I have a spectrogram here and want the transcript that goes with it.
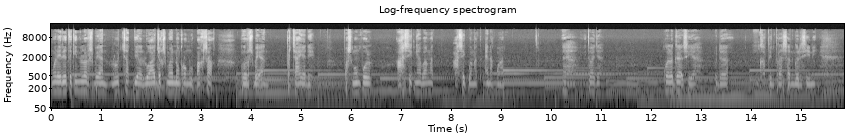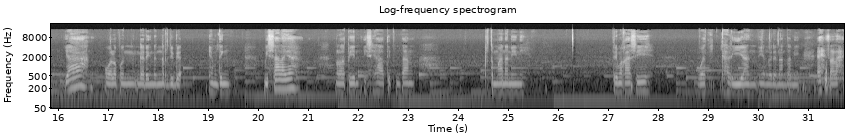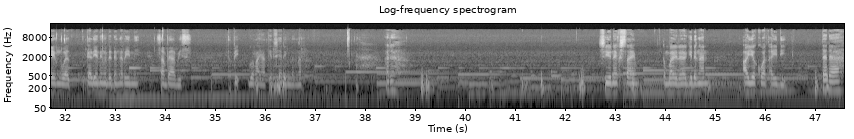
mulai detik ini lu harus bayan. Lu cat dia lu ajak semua nongkrong lu paksa. Lu harus bayan. Percaya deh. Pas ngumpul asiknya banget. Asik banget enak banget. Ya itu aja gue lega sih ya udah ngungkapin perasaan gue di sini. Ya walaupun nggak ada yang denger juga yang penting bisa lah ya ngelapin isi hati tentang pertemanan ini. Terima kasih buat kalian yang udah nonton nih eh salah yang buat kalian yang udah denger ini sampai habis. Tapi gue nggak yakin sih ada yang denger see you next time. Kembali lagi dengan Ayo Kuat ID dadah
